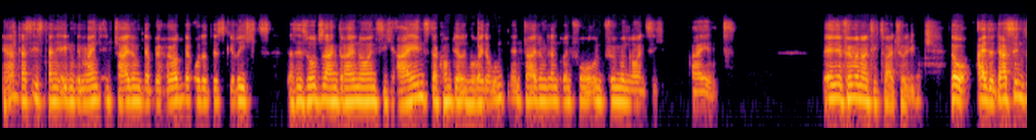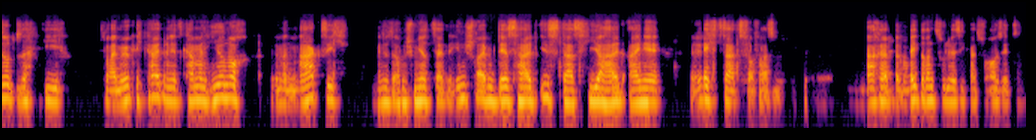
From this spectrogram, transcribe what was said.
Ja, das ist dann eben gemeint Entscheidung der Behörde oder des Gerichts. Das ist sozusagen 93.1, da kommt ja irgendwo weiter unten Entscheidung dann drin vor und 95.1. Äh, 95.2, Entschuldigung. So, also das sind sozusagen die zwei Möglichkeiten. Und jetzt kann man hier noch, wenn man mag, sich mindestens auf dem Schmierzettel hinschreiben. Deshalb ist das hier halt eine Rechtssatzverfassung. Nachher bei weiteren Zulässigkeitsvoraussetzungen,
